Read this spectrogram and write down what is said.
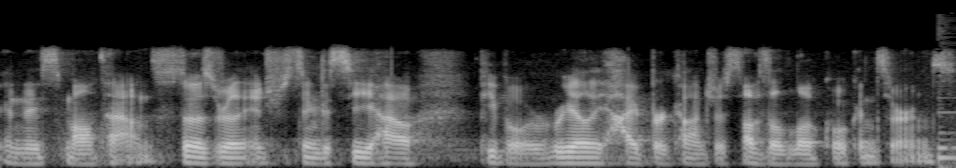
in these small towns. So it was really interesting to see how people were really hyper conscious of the local concerns.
